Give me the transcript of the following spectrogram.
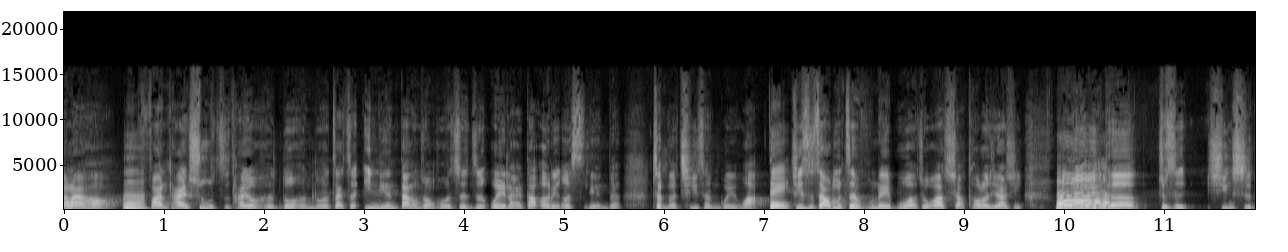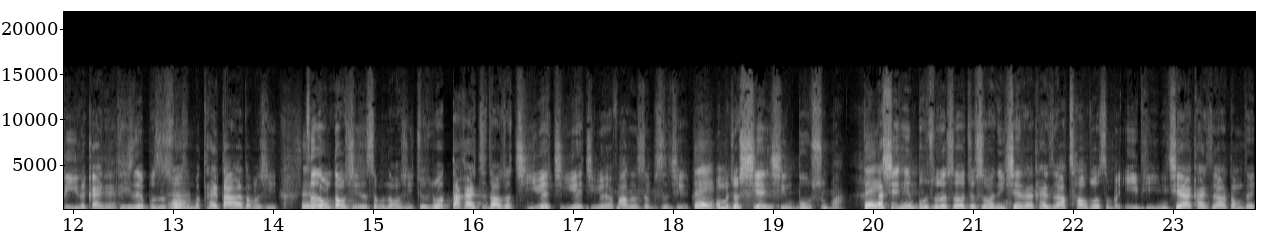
当然哈、嗯。反台数值它有很多很多，在这一年当中，或甚至未来到二零二四年的整个期程规划。对。其实，在我们政府内部啊，就我小透露消息，我们有一个就是行事力的概念，其实也不是说什么太大的东西。是这种东西是什么东西？就是说大概知道说几月几月几月会发生什么事情，对我们就先行部署嘛。对那先行部署的时候，就是说你现在开始要操作什么议题，你现在开始要动这，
